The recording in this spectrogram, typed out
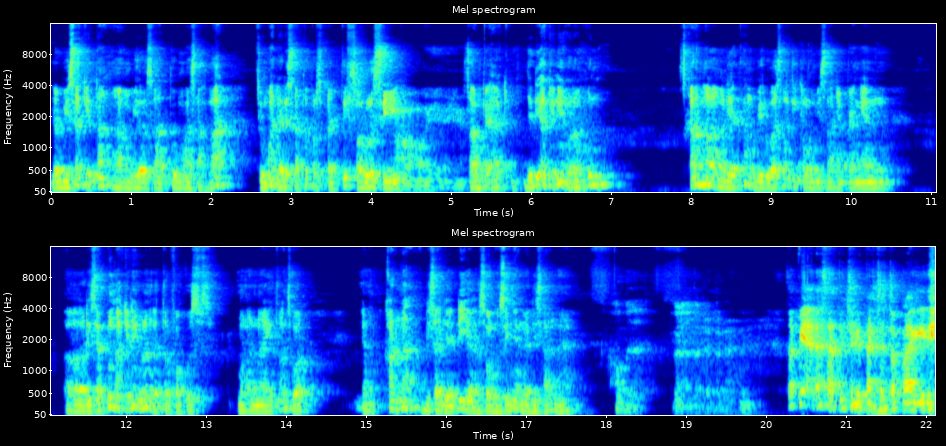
Gak bisa kita ngambil satu masalah cuma dari satu perspektif solusi. Oh iya. iya. sampai ak- jadi akhirnya orang pun sekarang malah ngelihatnya lebih luas lagi kalau misalnya pengen eh, riset pun akhirnya orang nggak terfokus mengenai transport yang karena bisa jadi ya solusinya nggak di sana Oh benar. Benar, benar, benar. Tapi ada satu cerita cocok lagi nih.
